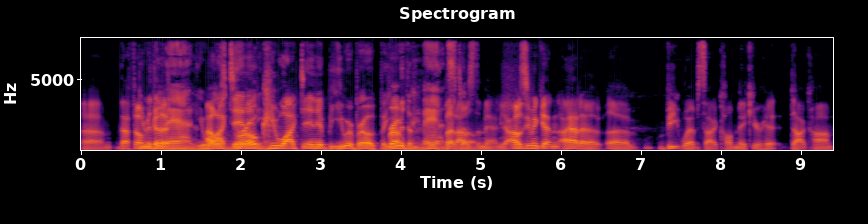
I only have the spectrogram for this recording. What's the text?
um, that felt you were the man you I walked in and you walked in it but you were broke but you were the man But I was the man. Yeah, I was even getting. I had a, a beat website called MakeYourHit.com,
